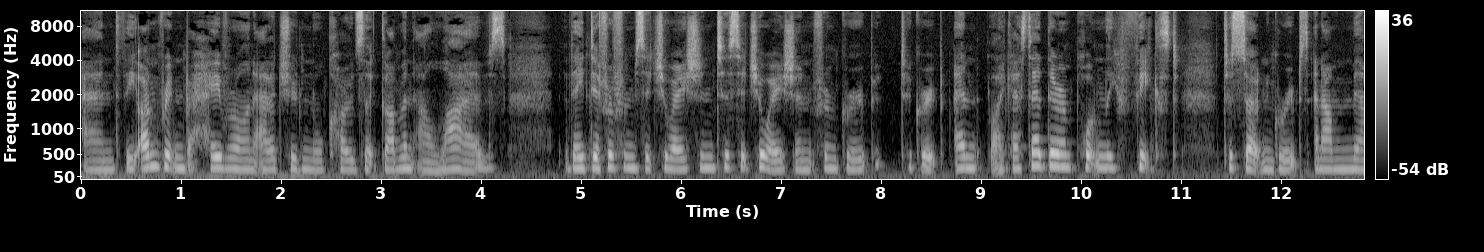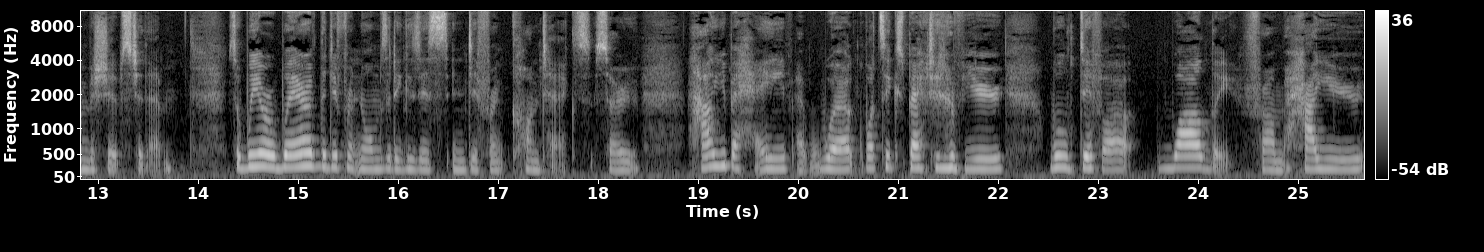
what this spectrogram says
and the unwritten behavioral and attitudinal codes that govern our lives they differ from situation to situation from group to group. And like i said they're importantly fixed to certain groups and our memberships to them. So we are aware of the different norms that exist in different contexts. So how you behave at work what's expected of you will differ wildly from how you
